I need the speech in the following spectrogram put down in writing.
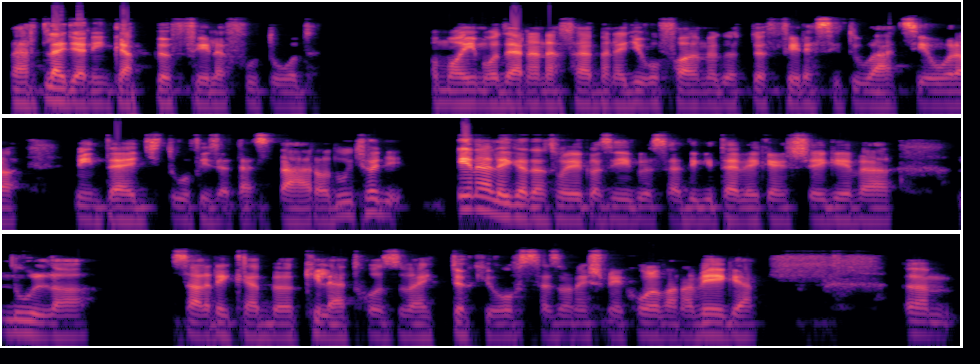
mert legyen inkább többféle futód a mai modern NFL-ben egy jó fal mögött többféle szituációra, mint egy túlfizetett sztárod. Úgyhogy én elégedett vagyok az Eagles eddigi tevékenységével, nulla salary ki lett hozva egy tök jó szezon, és még hol van a vége. Öm,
